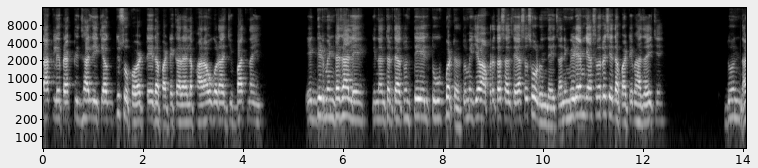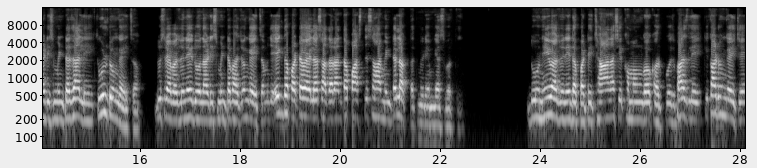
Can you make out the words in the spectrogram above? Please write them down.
टाकले प्रॅक्टिस झाली की अगदी सोपं वाटते धपाटे करायला फार अवघड अजिबात नाही. एक दीड मिनिटं झाले की नंतर त्यातून तेल तूप बटर तुम्ही जे वापरत असाल ते असं सोडून द्यायचं. आणि मिडियम गॅसवरच हे धपाटे भाजायचे. दोन अडीच मिनिटं झाले की उलटून घ्यायचं. दुसऱ्या बाजूने दोन अडीच मिनिटं भाजून घ्यायचं. म्हणजे एक धपाटा व्हायला साधारणतः पाच ते सहा मिनिटं लागतात मिडियम गॅसवरती. दोन्ही बाजूने धपाटे छान असे खमंग खरपूस भाजले की काढून घ्यायचे.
